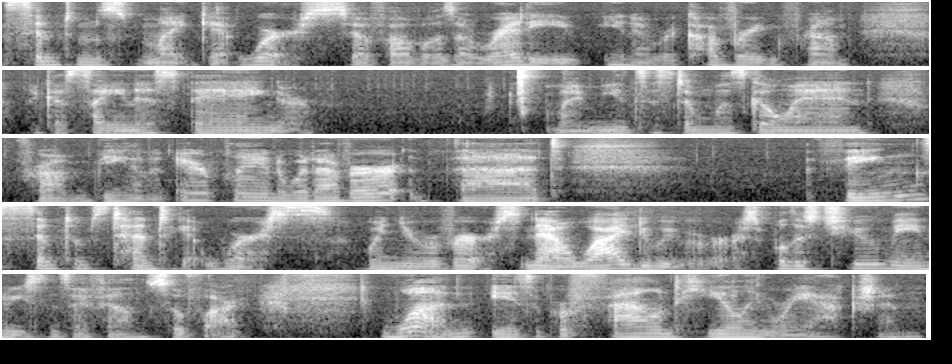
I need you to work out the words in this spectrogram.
symptoms might get worse. So if I was already, you know, recovering from like a sinus thing or my immune system was going from being on an airplane or whatever, that things, symptoms tend to get worse when you reverse. Now, why do we reverse? Well, there's two main reasons I found so far. One is a profound healing reaction,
